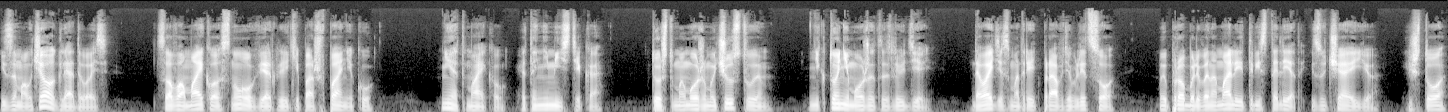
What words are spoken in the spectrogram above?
И замолчал, оглядываясь. Слова Майкла снова ввергли экипаж в панику. Нет, Майкл, это не мистика. То, что мы можем и чувствуем, никто не может из людей. Давайте смотреть правде в лицо. Мы пробыли в аномалии 300 лет, изучая ее. И что?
